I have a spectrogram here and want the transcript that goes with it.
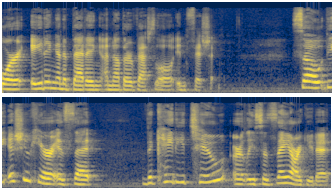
or aiding and abetting another vessel in fishing. So the issue here is that the KD2, or at least as they argued it,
